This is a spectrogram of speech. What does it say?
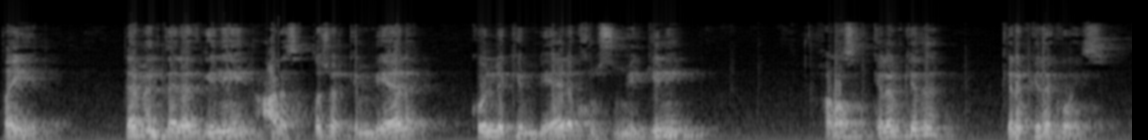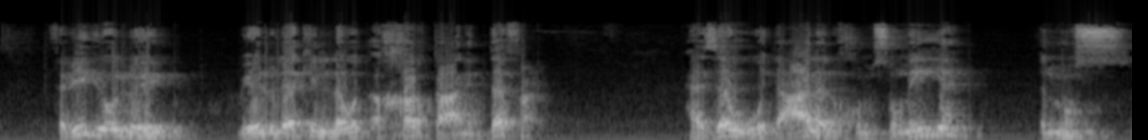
طيب 8000 جنيه على 16 كمبيالة كل كمبيالة ب 500 جنيه. خلاص الكلام كده؟ الكلام كده كويس. فبيجي يقول له إيه؟ بيقول له لكن لو اتأخرت عن الدفع هزود على ال 500 النص.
